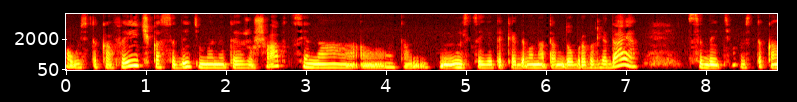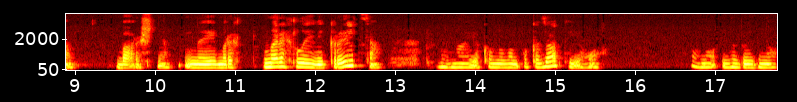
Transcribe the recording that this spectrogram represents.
Ось така феєчка сидить у мене теж у шапці. На там місце є таке, де вона там добре виглядає. Сидить ось така баришня. У неї мерех- мерехтливі крильця. Не знаю, як воно вам показати його. Воно не видно.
